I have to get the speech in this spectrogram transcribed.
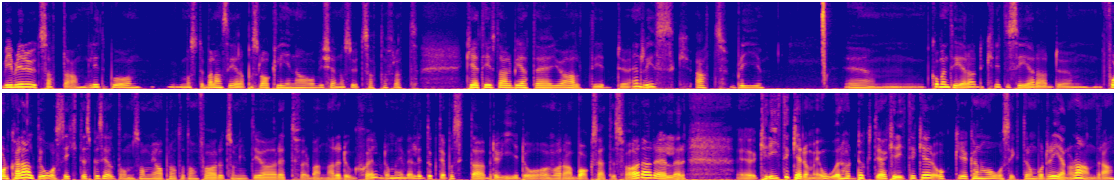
vi blir utsatta lite på... måste balansera på slak lina och vi känner oss utsatta för att kreativt arbete är ju alltid en risk att bli Ehm, kommenterad, kritiserad. Ehm, folk har alltid åsikter, speciellt de som jag har pratat om förut som inte gör ett förbannade dugg själv. De är väldigt duktiga på att sitta bredvid och vara baksätesförare eller eh, kritiker. De är oerhört duktiga kritiker och kan ha åsikter om både det ena och det andra.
